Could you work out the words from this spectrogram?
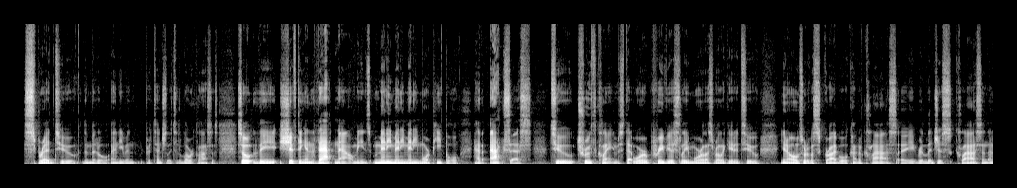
spread to the middle and even potentially to the lower classes. So the shifting in that now means many many many more people have access to truth claims that were previously more or less relegated to you know, sort of a scribal kind of class, a religious class, and then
